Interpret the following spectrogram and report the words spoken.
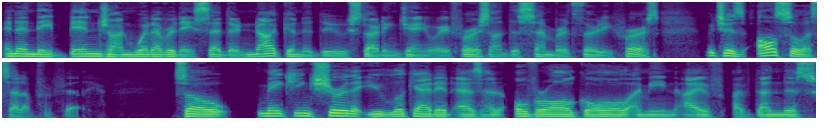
And then they binge on whatever they said they're not going to do starting January 1st on December 31st, which is also a setup for failure. So making sure that you look at it as an overall goal. I mean, I've I've done this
